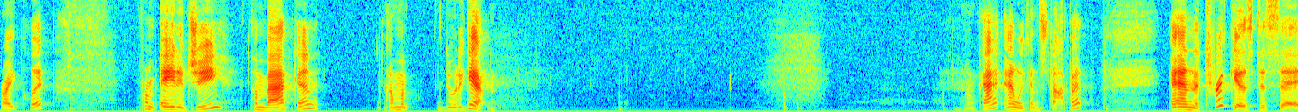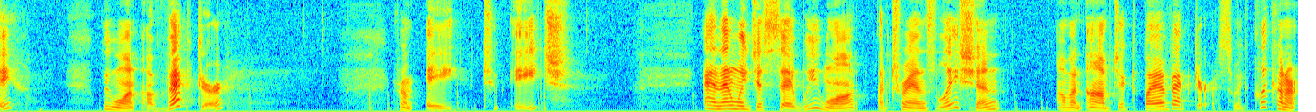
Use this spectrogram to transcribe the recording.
Right click. From A to G, come back and come up, do it again. Okay, and we can stop it. And the trick is to say we want a vector from A to H. And then we just say we want a translation of an object by a vector. So we click on our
